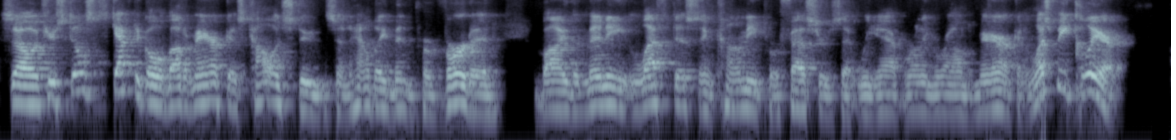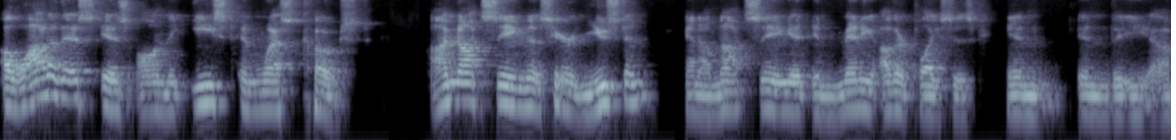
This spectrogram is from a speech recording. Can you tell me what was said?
So, if you're still skeptical about America's college students and how they've been perverted by the many leftists and commie professors that we have running around America, and let's be clear a lot of this is on the East and West Coast. I'm not seeing this here in Houston, and I'm not seeing it in many other places in, in the uh,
